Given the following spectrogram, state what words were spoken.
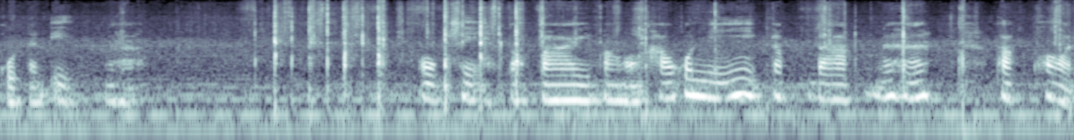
คตนั่นเองนะคะโอเค ต่อไปฝั่งของเขาคนนี้กับดักนะคะพักผ่อน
